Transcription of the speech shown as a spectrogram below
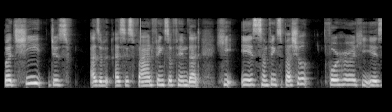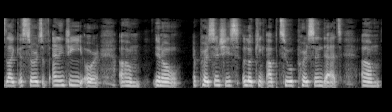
but she just as a as his fan thinks of him that he is something special for her he is like a source of energy or um you know a person she's looking up to a person that um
